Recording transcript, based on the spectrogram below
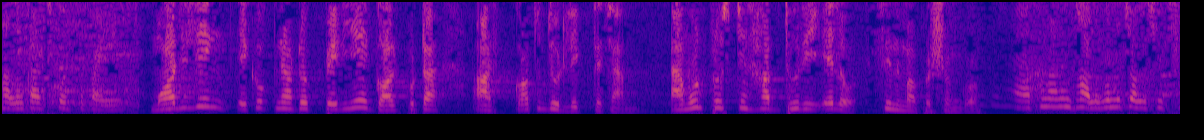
ভালো কাজ করতে পারি। মডেলিং একক নাটক পেরিয়ে গল্পটা আর কতদূর লিখতে চান? এমন প্রশ্নের হাত ধরি এলো সিনেমা প্রসঙ্গ। এখন অনেক ভালো ভালো চলচ্চিত্র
